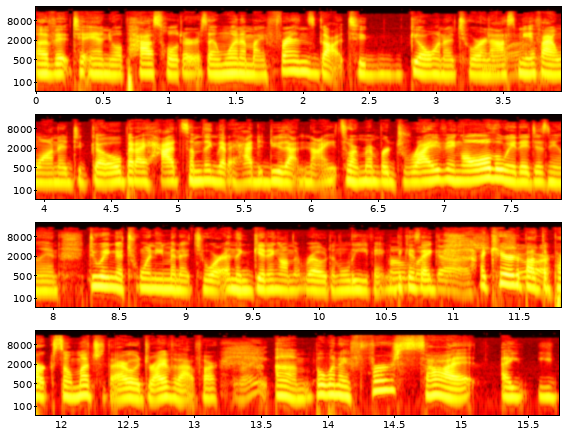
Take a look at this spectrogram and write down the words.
of it to annual pass holders. And one of my friends got to go on a tour and asked me if I wanted to go but I had something that I had to do that night. So I remember driving all the way to Disneyland doing a 20 minute tour and then getting on the road and leaving because I gosh, I cared about the park so much that I would drive that far. Right. um, but when I first saw it, I you,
